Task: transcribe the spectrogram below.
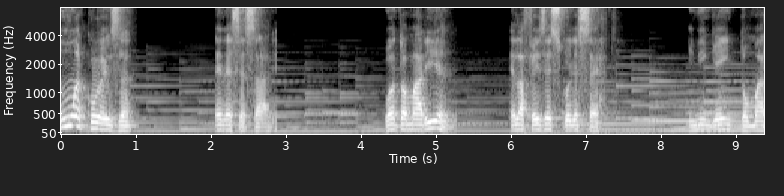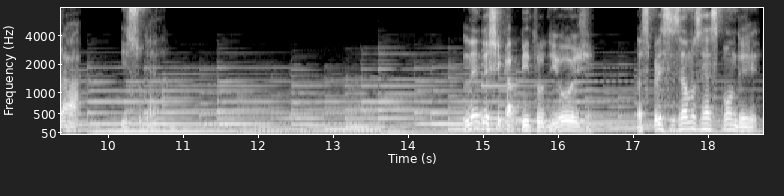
uma coisa é necessária. Quanto a Maria, ela fez a escolha certa e ninguém tomará isso dela. Lendo este capítulo de hoje, nós precisamos responder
